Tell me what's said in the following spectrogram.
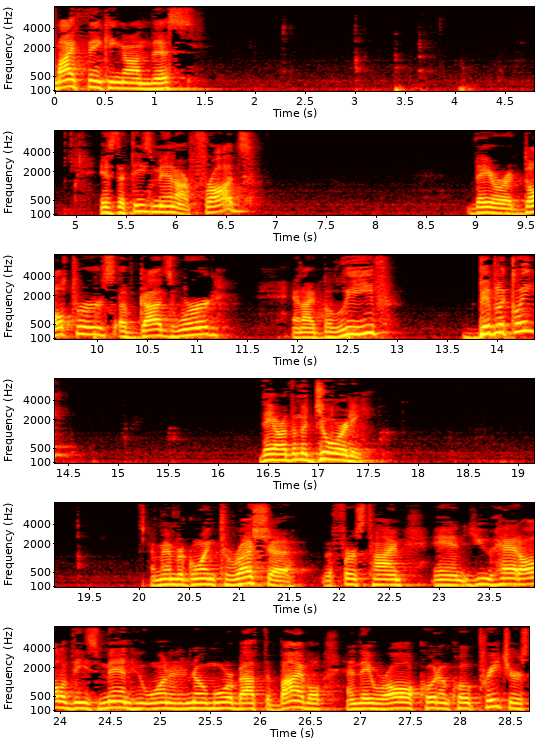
My thinking on this is that these men are frauds. They are adulterers of God's word. And I believe, biblically, they are the majority. I remember going to Russia the first time, and you had all of these men who wanted to know more about the Bible, and they were all quote unquote preachers.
